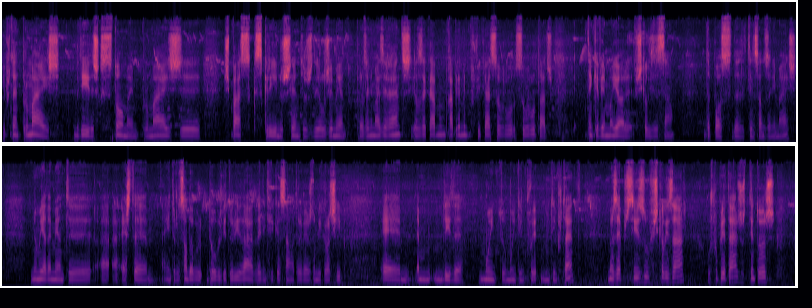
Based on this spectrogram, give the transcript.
e, portanto, por mais medidas que se tomem, por mais eh, espaço que se crie nos centros de alojamento para os animais errantes, eles acabam rapidamente por ficar sobre, sobrelotados. Tem que haver maior fiscalização da posse da detenção dos animais, nomeadamente a, a esta a introdução da, da, obrigatoriedade da identificação através do microchip é, é uma medida muito, muito, muito importante, mas é preciso fiscalizar os proprietários, os detentores,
